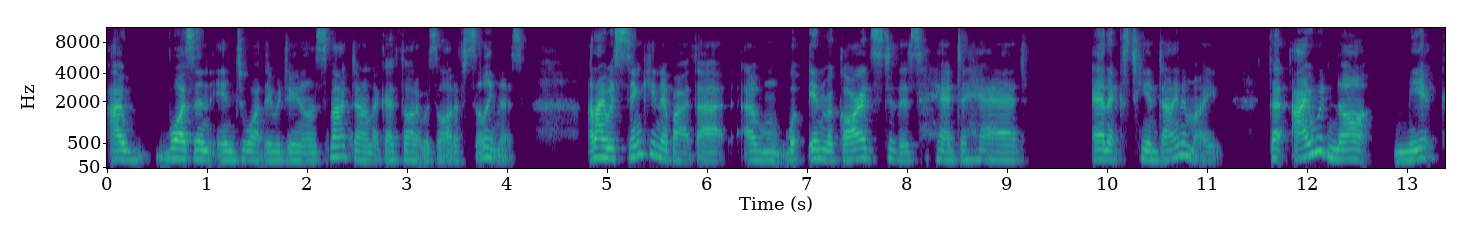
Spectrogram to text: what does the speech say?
I wasn't into what they were doing on SmackDown. Like, I thought it was a lot of silliness. And I was thinking about that um, in regards to this head to head NXT and Dynamite, that I would not make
